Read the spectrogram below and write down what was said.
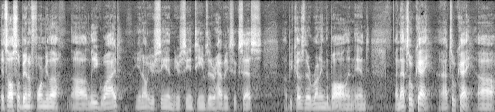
it's also been a formula uh, league wide. You know, you're seeing you're seeing teams that are having success uh, because they're running the ball, and and and that's okay. That's okay. Uh,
